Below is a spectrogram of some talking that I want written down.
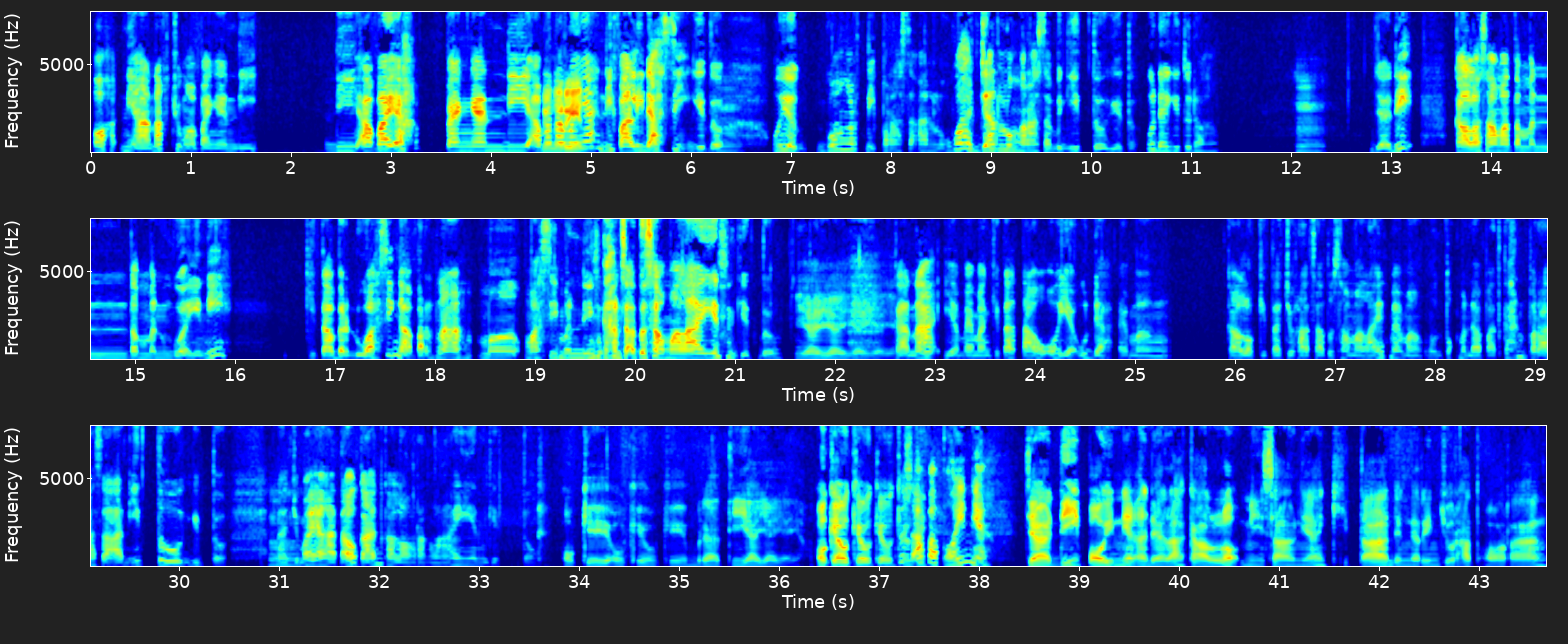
oh nih anak cuma pengen di di apa ya pengen di apa Dengerin. namanya divalidasi gitu Hmm, oh ya gue ngerti perasaan lu wajar lu ngerasa begitu gitu udah gitu doang hmm. jadi kalau sama temen-temen gue ini kita berdua sih nggak pernah me- masih mendingkan satu sama lain gitu Iya iya iya iya. Ya. karena ya memang kita tahu oh ya udah emang kalau kita curhat satu sama lain memang untuk mendapatkan perasaan itu gitu nah Hmm. cuma yang nggak tahu kan kalau orang lain gitu Oke oke oke. Berarti ya ya ya ya. Oke oke oke oke. terus apa poinnya Jadi poinnya adalah kalau misalnya kita dengerin curhat orang,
